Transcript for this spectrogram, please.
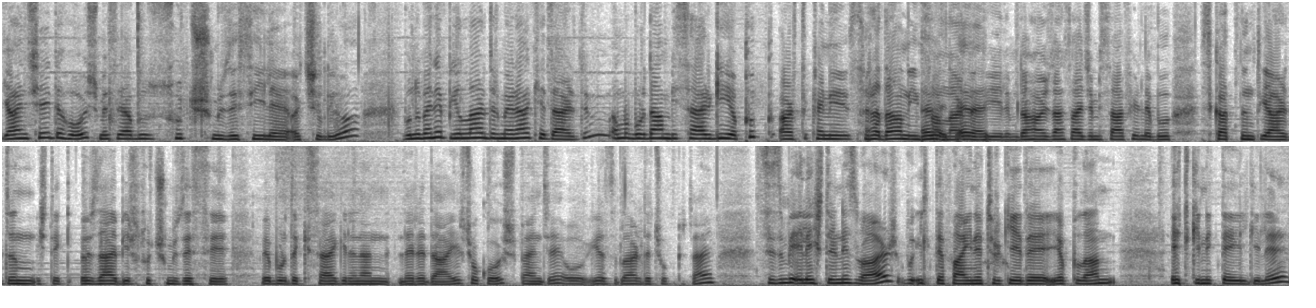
Yani şey de hoş mesela bu suç müzesiyle açılıyor. Bunu ben hep yıllardır merak ederdim ama buradan bir sergi yapıp artık hani sıradan insanlar da evet. diyelim. Daha önceden sadece misafirle bu Scotland Yard'ın işte özel bir suç müzesi ve buradaki sergilenenlere dair çok hoş bence. O yazılar da çok güzel. Sizin bir eleştiriniz var. Bu ilk defa yine Türkiye'de yapılan etkinlikle ilgili.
